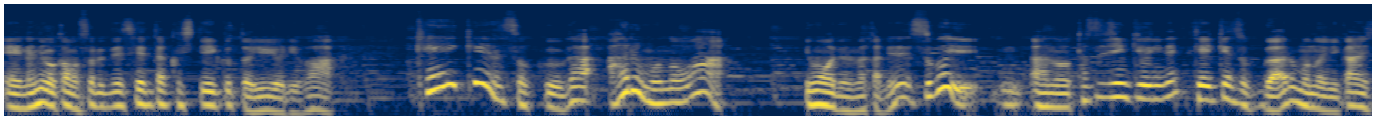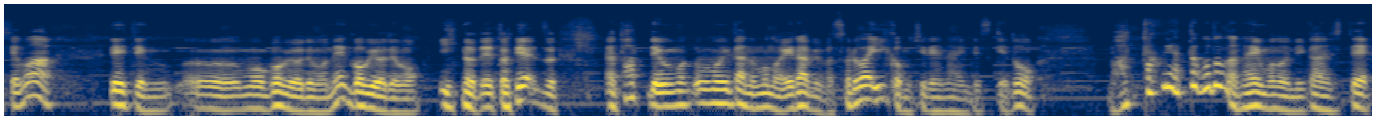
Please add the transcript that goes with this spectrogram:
えー何もかもそれで選択していくというよりは、経験則があるものは今までの中でね、すごい、あの、達人級にね、経験則があるものに関しては、0.5秒でもね、5秒でもいいので、とりあえず、パッてうまく思い浮かんだものを選べば、それはいいかもしれないんですけど、全くやったことがないものに関して、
